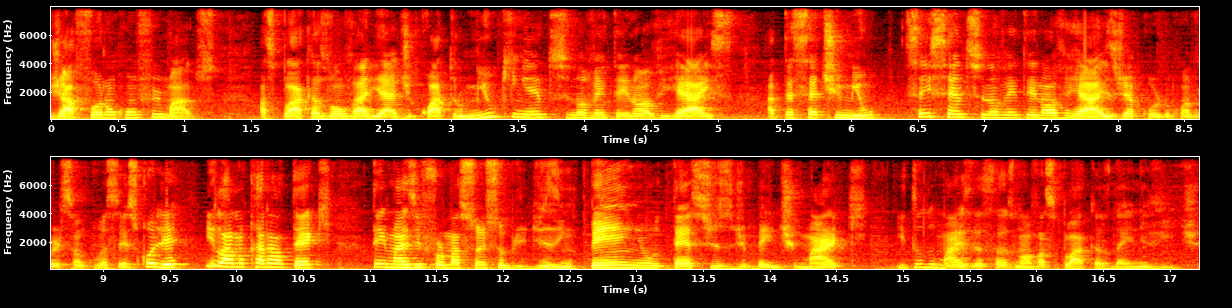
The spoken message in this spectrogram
já foram confirmados. As placas vão variar de R$ 4.599 até R$ 7.699 de acordo com a versão que você escolher. E lá no Canaltech tem mais informações sobre desempenho, testes de benchmark e tudo mais dessas novas placas da Nvidia.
